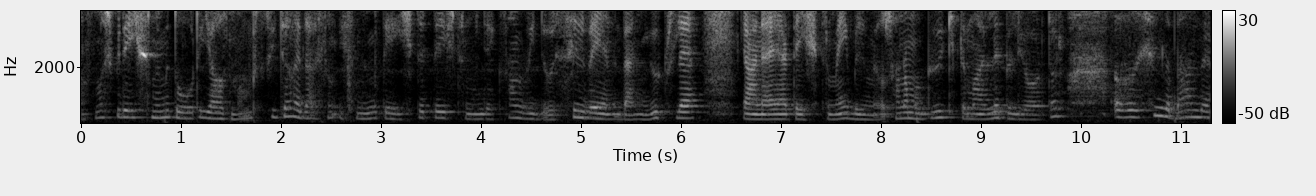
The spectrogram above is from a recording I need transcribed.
yazmış. Bir de ismimi doğru yazmamış. Rica edersem ismimi değiştir. Değiştirmeyeceksen videoyu sil ve yeniden yükle. Yani eğer değiştirmeyi bilmiyorsan ama büyük ihtimalle biliyordur. Ee, Şimdi ben de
